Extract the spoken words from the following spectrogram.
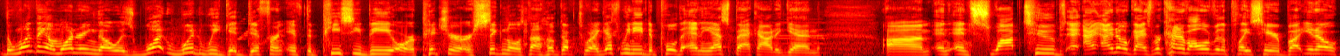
the one thing I'm wondering though is what would we get different if the PCB or a picture or signal is not hooked up to it? I guess we need to pull the NES back out again um, and, and swap tubes. I, I know, guys, we're kind of all over the place here, but you know,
